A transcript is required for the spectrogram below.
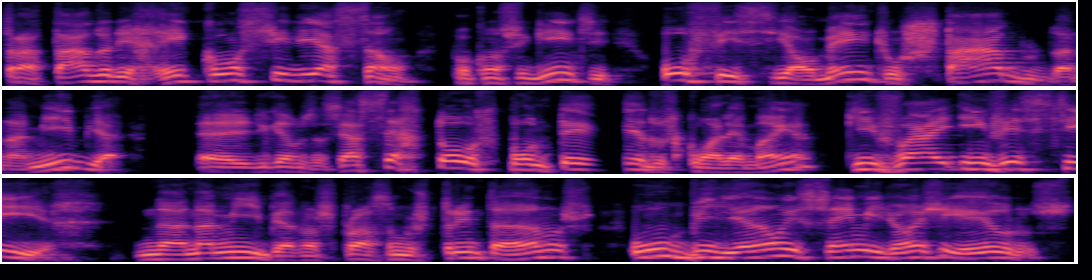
Tratado de Reconciliação. Por conseguinte, oficialmente, o Estado da Namíbia eh, digamos assim, acertou os ponteiros com a Alemanha, que vai investir na Namíbia nos próximos 30 anos 1 bilhão e 100 milhões de euros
